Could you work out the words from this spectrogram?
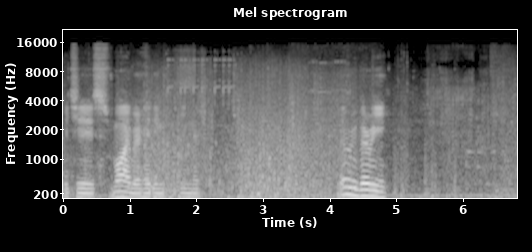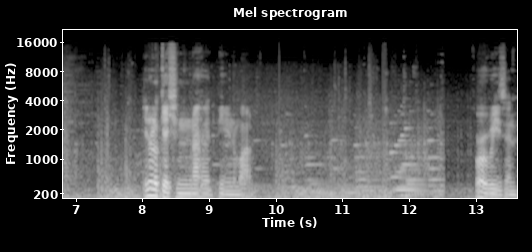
Which is why we're heading in a very, very... In a location I haven't been in a while. For a reason.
